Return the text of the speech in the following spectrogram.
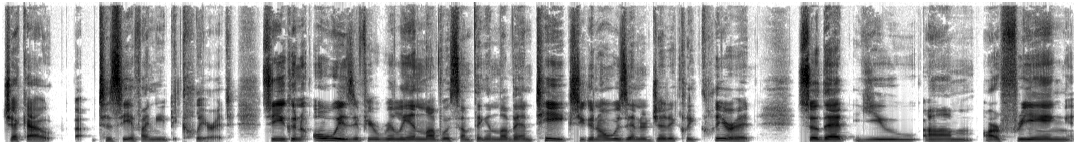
check out uh, to see if I need to clear it. So you can always if you're really in love with something and love antiques, you can always energetically clear it so that you um, are freeing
